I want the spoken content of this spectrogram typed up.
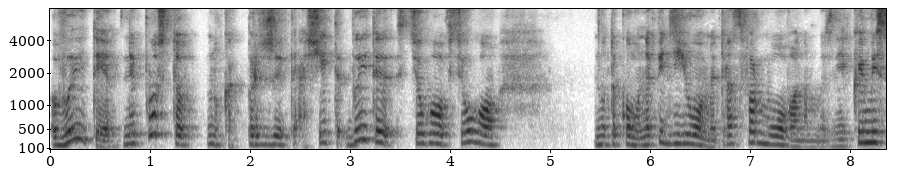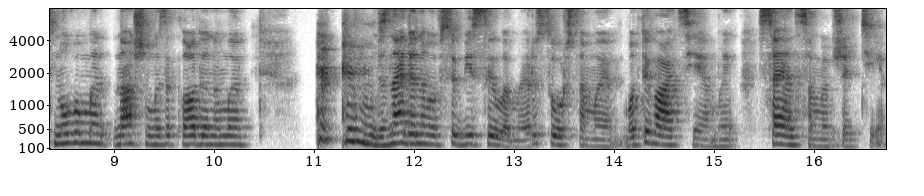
вийти, не просто ну, як пережити, а ще й вийти з цього всього ну, такому на підйомі, трансформованими, з якимись новими нашими закладеними, знайденими в собі силами, ресурсами, мотиваціями, сенсами в житті.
